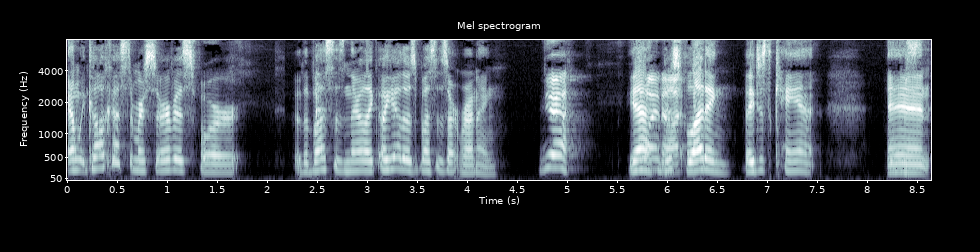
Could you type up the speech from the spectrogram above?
And we call customer service for the buses, and they're like, oh yeah, those buses aren't running. Yeah. Yeah, there's flooding. They just can't. And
